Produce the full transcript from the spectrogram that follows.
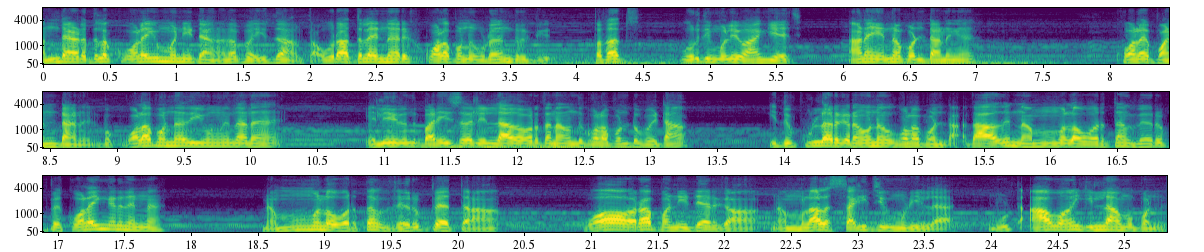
அந்த இடத்துல கொலையும் பண்ணிட்டாங்க. அதான் இப்போ இதுதான் தௌராத்தில் என்ன இருக்குது கொலை பண்ணக்கூடாதுன்னு இருக்குது இப்போ தான் உறுதிமொழி வாங்கியாச்சு. ஆனால் என்ன பண்ணிட்டானுங்க? கொலை பண்ணிட்டானு. இப்போ கொலை பண்ணது இவங்க தானே. வெளியிருந்து பனீஸ்வரல் இல்லாத ஒருத்தனை வந்து கொலை பண்ணிட்டு போயிட்டான். இதுக்குள்ளே இருக்கிறவனு கொலை பண்ணிட்டான். அதாவது நம்மளை ஒருத்தன் வெறுப்பே கொலைங்கிறது என்ன? நம்மளை ஒருத்தன் வெறுப்பேற்றுறான் ஓவராக பண்ணிகிட்டே இருக்கான். நம்மளால் சகிச்சிக்க முடியல. அவன் இல்லாமல் பண்ணு.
